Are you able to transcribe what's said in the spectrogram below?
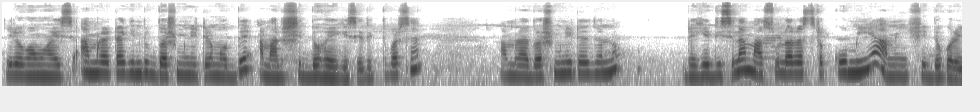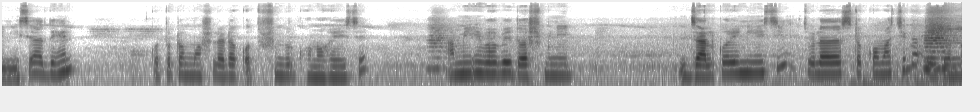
কীরকম হয়েছে। আমরা এটা কিন্তু দশ মিনিটের মধ্যে আমার সিদ্ধ হয়ে গেছে, দেখতে পাচ্ছেন? আমরা দশ মিনিটের জন্য ঢেকে দিয়েছিলাম আর চুলার রাসটা কমিয়ে আমি সিদ্ধ করে নিয়েছি। আর দেখেন কতটা মশলাটা কত সুন্দর ঘন হয়েছে। আমি এভাবে দশ মিনিট জাল করে নিয়েছি। চুলা রাসটা কমা ছিল এই জন্য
